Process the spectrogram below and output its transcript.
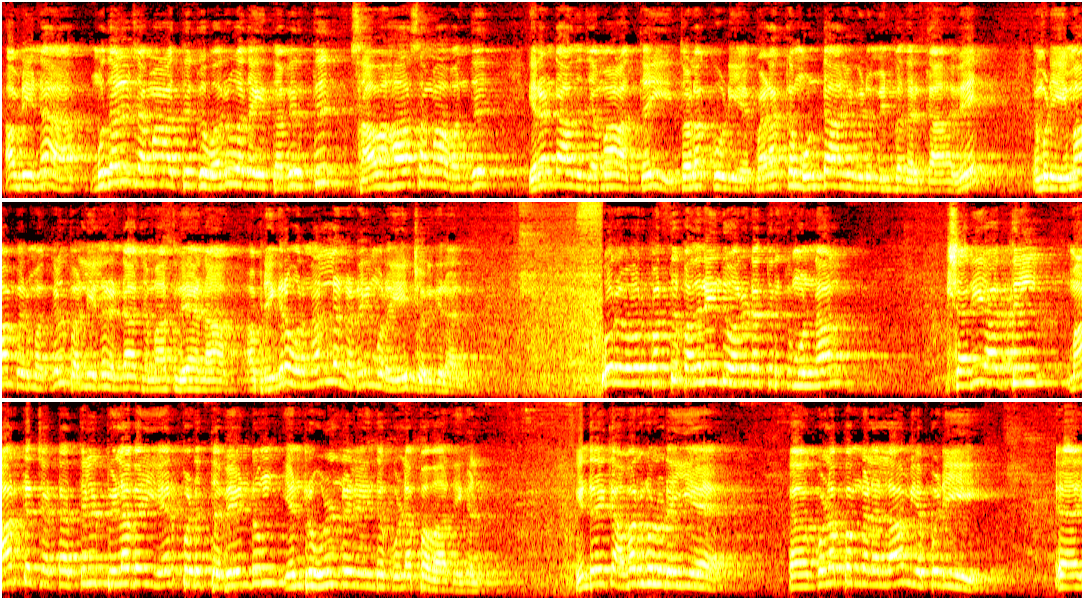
அப்படின்னா முதல் ஜமாஅத்துக்கு வருவதை தவிர்த்து சாவகாசமாக வந்து இரண்டாவது ஜமாஅத்தை தொழக்கூடிய பழக்கம் உண்டாகிவிடும் என்பதற்காகவே நம்முடைய இமாம் பெருமக்கள் பள்ளியில் ரெண்டாவது ஜமாத் வேணாம் அப்படிங்கிற ஒரு நல்ல நடைமுறையை சொல்கிறார்கள். ஒரு ஒரு பத்து பதினைந்து வருடத்திற்கு முன்னால் ஷரியாத்தில் மார்க்க சட்டத்தில் பிளவை ஏற்படுத்த வேண்டும் என்று உள்நுழைந்த குழப்பவாதிகள். இன்றைக்கு அவர்களுடைய குழப்பங்கள் எல்லாம் எப்படி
